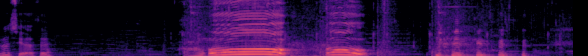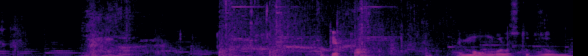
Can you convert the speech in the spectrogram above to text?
Dove siete? Oh! Oh! Ma che fa? È mongolo sto zoom.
